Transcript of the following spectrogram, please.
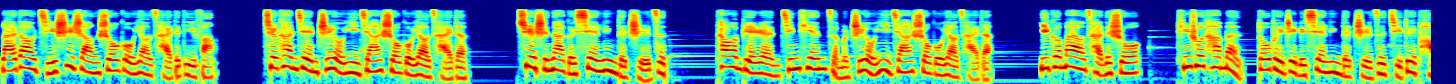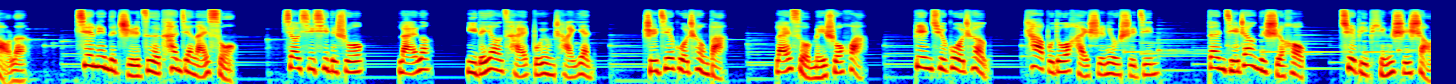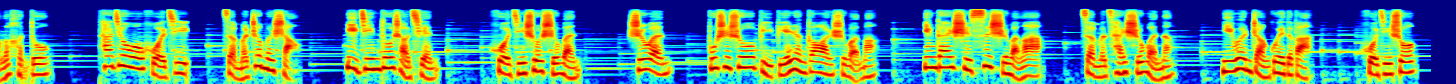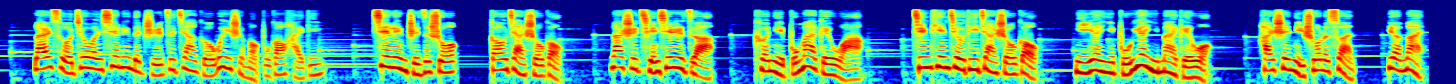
来到集市上收购药材的地方，却看见只有一家收购药材的，却是那个县令的侄子。他问别人：“今天怎么只有一家收购药材的？”一个卖药材的说：“听说他们都被这个县令的侄子挤兑跑了。”县令的侄子看见来索，笑嘻嘻地说：“来了，你的药材不用查验，直接过秤吧。”来索没说话，便去过秤，差不多还是六十斤，但结账的时候却比平时少了很多。他就问伙计：“怎么这么少？一斤多少钱？”伙计说：“十文。”十文，不是说比别人高二十文吗？应该是四十文啊，怎么才十文呢？你问掌柜的吧。伙计说。来所就问县令的侄子价格为什么不高还低？县令侄子说：“高价收购，那是前些日子啊，可你不卖给我啊。今天就低价收购，你愿意不愿意卖给我？还是你说了算？愿卖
